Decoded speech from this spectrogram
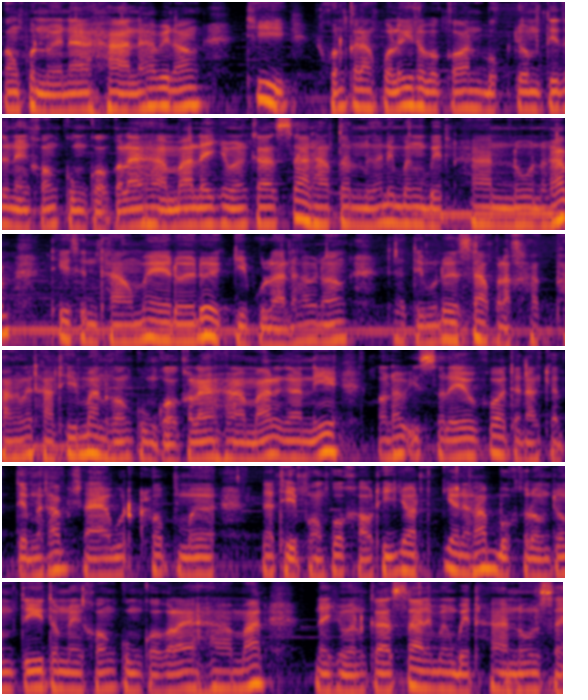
กองพลหน่วยนาฮานนะครับพี่น้องที่ ขนกำลังพลและยุทธปกรณ์บุกโจมตีตำแหน่งของกลุ่มก่อการร้าฮามาในจังหวัดกาซาทางตอนเหนือในเมืองเบตฮานูนนะครับที่เส้นทางไม่โดยด้วยกีบกุหลาบนะครับพี่น้องแต่เต็มไปด้วยซากปรักหักพังและฐานที่มั่นของกลุ่มก่อการร้าฮามาสงานนี้กองทัพอิสราเอลก็จะหนักจัดเต็มนะครับใช้อาวุธครบมือและทีมของพวกเขาที่ยอดเยี่ยมนะครับบุกถล่มโจมตีตำแหน่งของกลุ่มก่อการร้ายฮามาสในฉนวนกาซาในเมืองเบตฮานูนใส่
